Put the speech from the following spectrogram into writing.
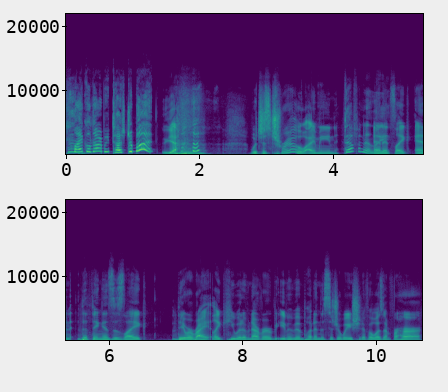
Michael Darby touched a butt. Yeah. Which is true. I mean, Definitely. and it's like, and the thing is, is like, they were mm-hmm. right. Like, he would have never even been put in the situation if it wasn't for her.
